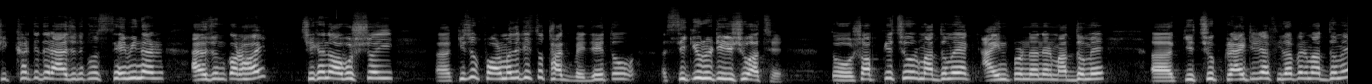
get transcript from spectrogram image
শিক্ষার্থীদের আয়োজনে কোনো সেমিনার আয়োজন করা হয়, সেখানে অবশ্যই কিছু ফর্মালিটিস তো থাকবে, যেহেতু সিকিউরিটি ইস্যু আছে। তো সব কিছুর মাধ্যমে আইন প্রণয়নের মাধ্যমে কিছু ক্রাইটেরিয়া ফিল মাধ্যমে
